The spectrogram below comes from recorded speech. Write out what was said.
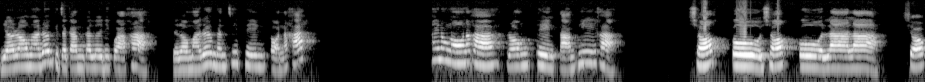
เดี๋ยวเรามาเริ่มกิจกรรมกันเลยดีกว่าค่ะ เดี๋ยวเรามาเริ่มกันที่เพลงก่อนนะคะ ให้น้องๆนะคะ ร้อง เพลงตามพี่ค่ะช็อกโกช็อกโกลาลาช็อก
